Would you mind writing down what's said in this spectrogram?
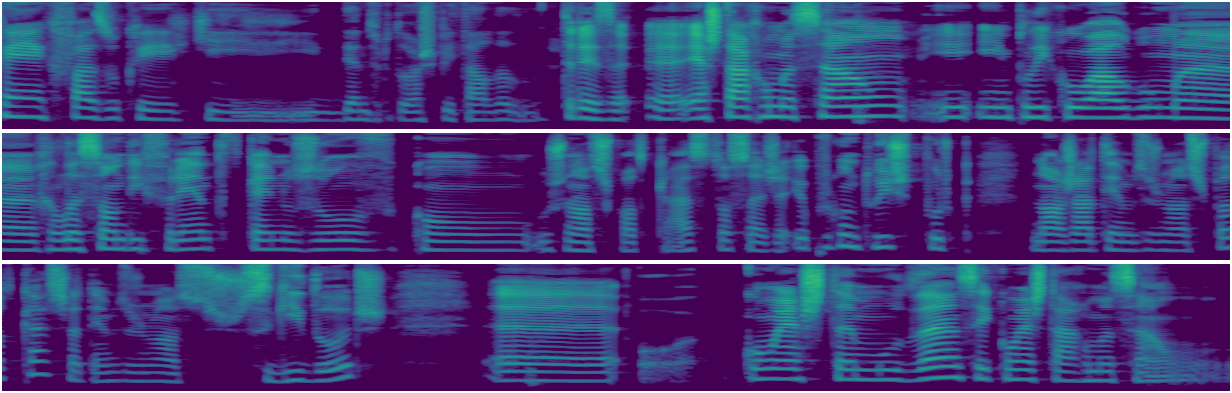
quem é que faz o quê aqui dentro do Hospital da Luz? Teresa, eh, esta arrumação implicou alguma relação diferente de quem nos ouve com os nossos podcasts? Ou seja, eu pergunto isto porque nós já temos os nossos podcasts, já temos os nossos seguidores. Uh, com esta mudança e com esta arrumação,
